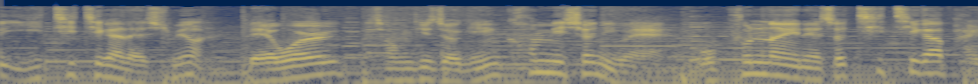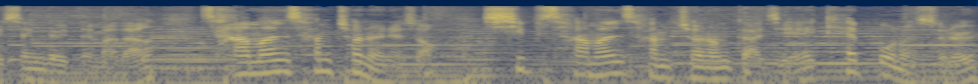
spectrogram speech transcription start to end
ETT가 되시면 매월 정기적인 커미션 이외에 오픈라인에서 TT가 발생될 때마다 4만 3천 원에서 14만 3천 원까지의 캡 보너스를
